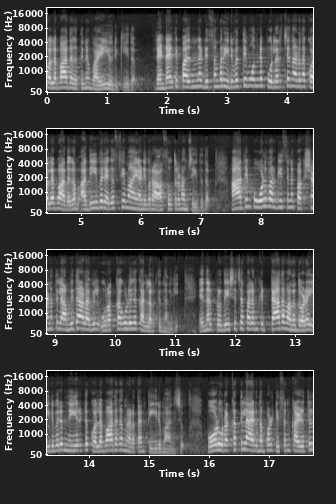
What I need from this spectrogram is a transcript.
കൊലപാതകത്തിന് വഴിയൊരുക്കിയത്. രണ്ടായിരത്തി പതിനൊന്ന് ഡിസംബർ ഇരുപത്തിമൂന്നിന് പുലർച്ചെ നടന്ന കൊലപാതകം അതീവ രഹസ്യമായാണ് ഇവർ ആസൂത്രണം ചെയ്തത്. ആദ്യം പോൾ വർഗീസിന് ഭക്ഷണത്തിൽ അമിത അളവിൽ ഉറക്കഗുളിക കലർത്തി നൽകി. എന്നാൽ പ്രതീക്ഷിച്ച ഫലം കിട്ടാതെ വന്നതോടെ ഇരുവരും നേരിട്ട് കൊലപാതകം നടത്താൻ തീരുമാനിച്ചു. പോൾ ഉറക്കത്തിലായിരുന്നപ്പോൾ ടിസൺ കഴുത്തിൽ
